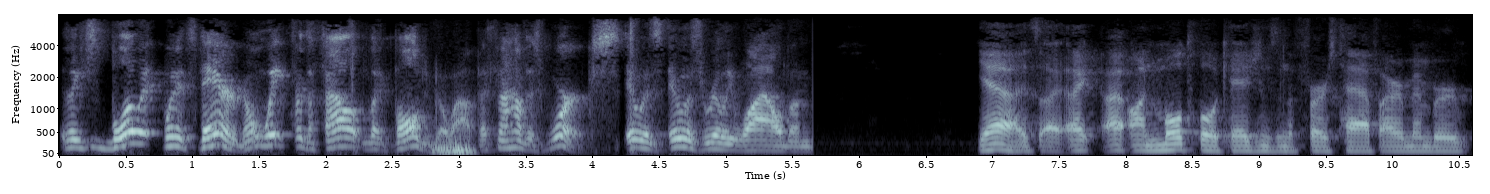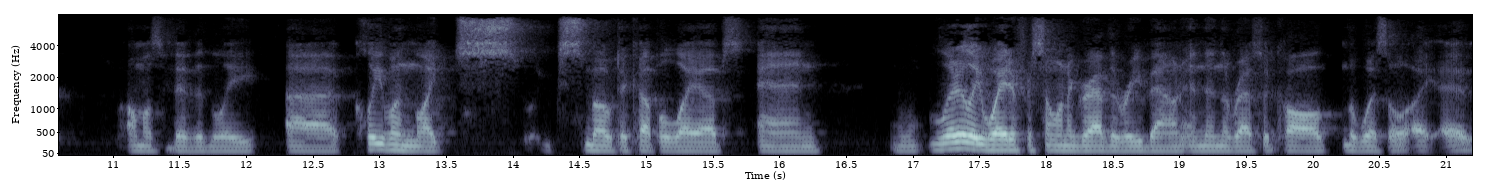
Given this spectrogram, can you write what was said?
Like just blow it when it's there. Don't wait for the foul like ball to go out. That's not how this works. It was it was really wild on Yeah, it's I, I, on multiple occasions in the first half. I remember almost vividly. Uh, Cleveland like s- smoked a couple layups and literally waited for someone to grab the rebound, and then the refs would call the whistle. I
